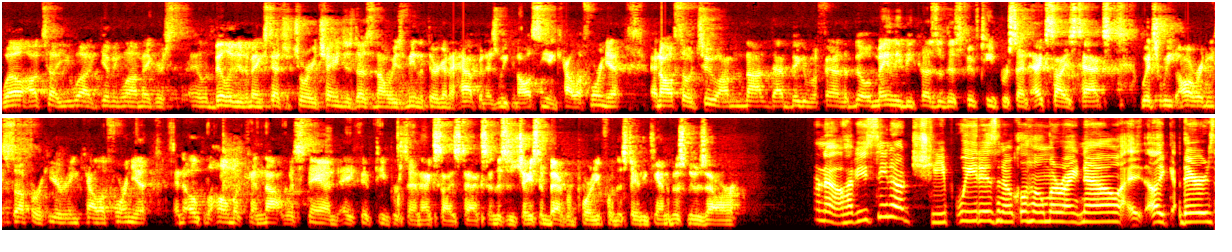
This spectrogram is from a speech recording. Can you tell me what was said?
Well, I'll tell you what, giving lawmakers the ability to make statutory changes doesn't always mean that they're going to happen, as we can all see in California. And also, too, I'm not that big of a fan of the bill, mainly because of this 15% excise tax, which we already suffer here in California, and Oklahoma cannot withstand a 15% excise tax. And this is Jason Beck reporting for the State of Cannabis News Hour. I don't know. Have you seen how cheap weed is in Oklahoma right now? Like, there's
